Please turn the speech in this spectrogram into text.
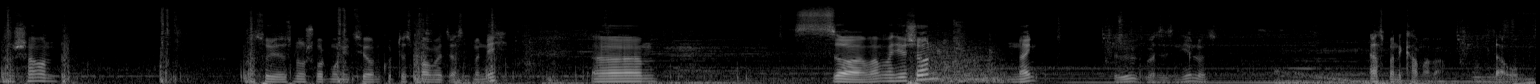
Mal schauen. Achso, hier ist nur Schrotmunition. Gut, das brauchen wir jetzt erstmal nicht. Ähm. So, waren wir hier schon? Nein. Äh, was ist denn hier los? Erstmal eine Kamera. Da oben.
